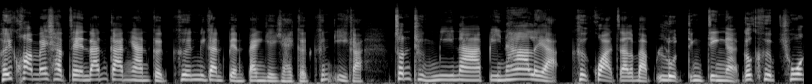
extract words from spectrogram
เฮ้ยความไม่ชัดเจนด้านการงานเกิดขึ้น มีการเปลี่ยนแปลงใหญ่ ๆ เกิดขึ้นอีกอะจนถึงมีนาปีหน้าเลยอะ คือกว่าจะแบบหลุดจริงๆอะก็คือช่วง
